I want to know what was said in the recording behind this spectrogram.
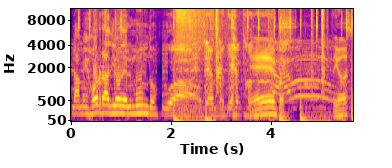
la mejor radio del mundo. Wow, tiempo, tiempo. Tiempo. Adiós.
